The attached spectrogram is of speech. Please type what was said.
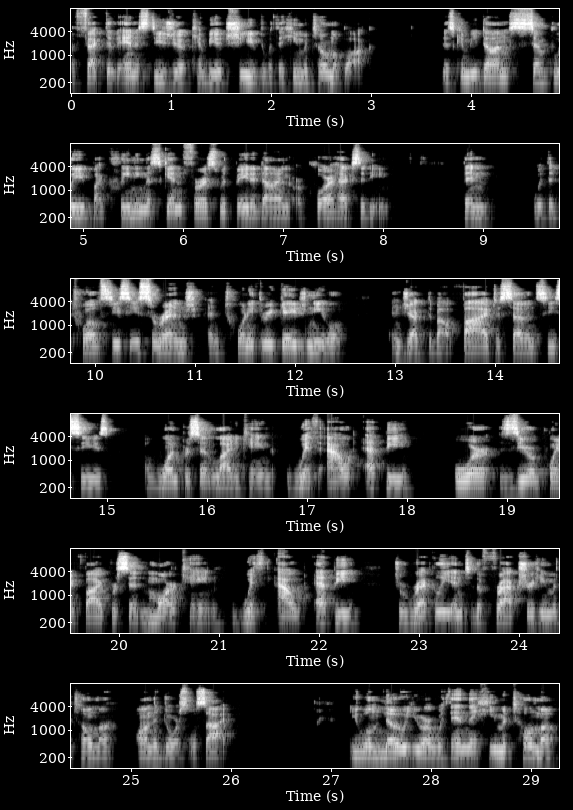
Effective anesthesia can be achieved with a hematoma block. This can be done simply by cleaning the skin first with betadine or chlorhexidine. Then, with a 12 cc syringe and 23 gauge needle, inject about 5 to 7 cc's of 1% lidocaine without epi or 0.5% marcaine without epi directly into the fracture hematoma on the dorsal side. You will know you are within the hematoma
